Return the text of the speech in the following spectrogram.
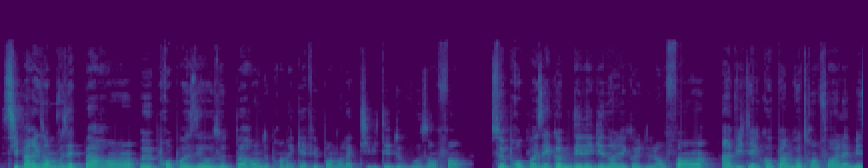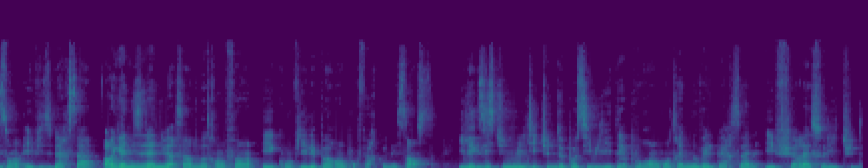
Si par exemple vous êtes parent, euh, proposez aux autres parents de prendre un café pendant l'activité de vos enfants. Se proposer comme délégué dans l'école de l'enfant, inviter le copain de votre enfant à la maison et vice-versa, organiser l'anniversaire de votre enfant et convier les parents pour faire connaissance. Il existe une multitude de possibilités pour rencontrer de nouvelles personnes et fuir la solitude.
